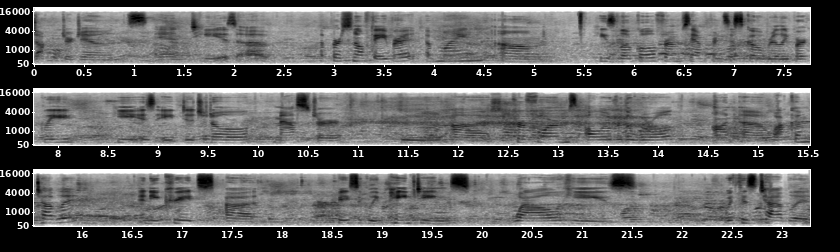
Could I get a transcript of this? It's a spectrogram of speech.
Dr. Jones. And he is a, a personal favorite of mine. Um, he's local from San Francisco, really Berkeley. He is a digital master who uh, performs all over the world on a Wacom tablet, and he creates uh, basically paintings while he's with his tablet,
